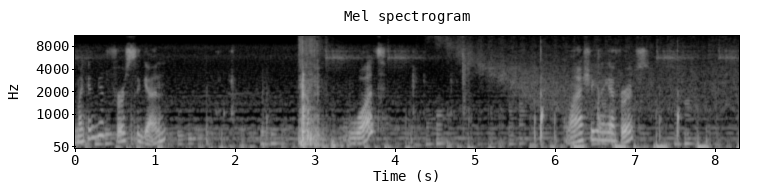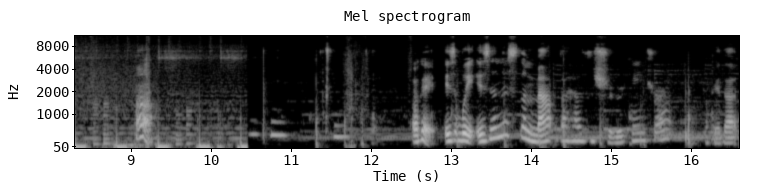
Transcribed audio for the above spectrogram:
Am I gonna get first again? What? Am I actually gonna get first? Huh. Okay, is wait, isn't this the map that has the sugarcane trap? Okay, that,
